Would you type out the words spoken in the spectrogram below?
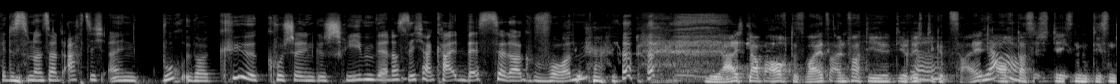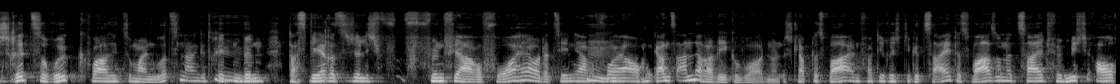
hättest du 1980 ein Buch über Kühe kuscheln geschrieben, wäre das sicher kein Bestseller geworden. Ja, ich glaube auch, das war jetzt einfach die, die richtige Zeit. Ja. Auch, dass ich diesen, diesen Schritt zurück quasi zu meinen Wurzeln angetreten bin. Das wäre sicherlich fünf Jahre vorher oder zehn Jahre vorher auch ein ganz anderer Weg geworden. Und ich glaube, das war einfach die richtige Zeit. Das war so eine Zeit für mich auch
